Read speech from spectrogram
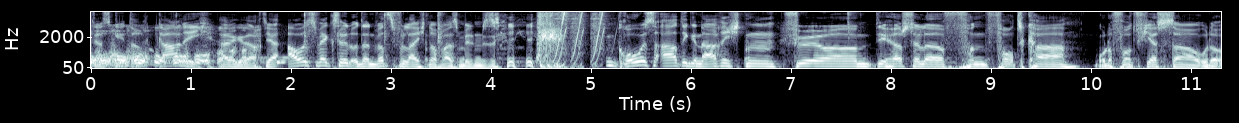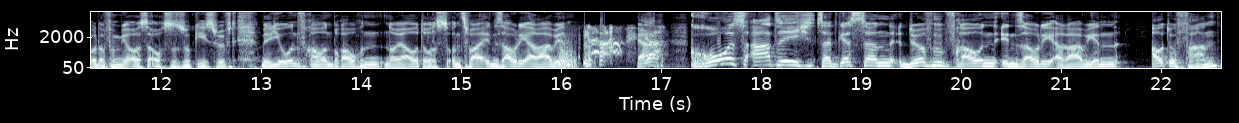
das geht doch gar nicht, hat er gedacht. Ja, auswechseln und dann wird's vielleicht noch was mit dem Sieg. Großartige Nachrichten für die Hersteller von Ford K oder Ford Fiesta oder, oder von mir aus auch Suzuki Swift. Millionen Frauen brauchen neue Autos und zwar in Saudi-Arabien. Ja, großartig. Seit gestern dürfen Frauen in Saudi-Arabien Auto fahren.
